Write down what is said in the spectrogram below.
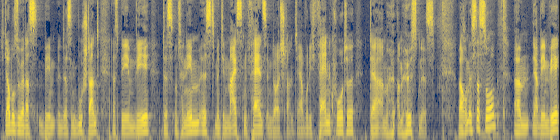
Ich glaube sogar, dass, BMW, dass in dem Buch stand, dass BMW das Unternehmen ist mit den meisten Fans in Deutschland, ja, wo die Fanquote der am, am höchsten ist. Warum ist das so? Ähm, ja, BMW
